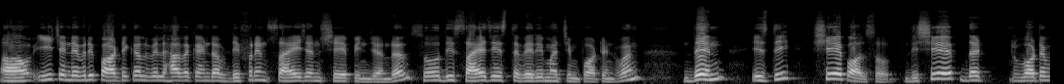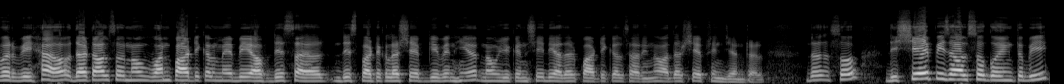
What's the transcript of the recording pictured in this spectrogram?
uh, each and every particle will have a kind of different size and shape in general. So, the size is the very much important one. Then is the shape also. The shape that whatever we have that also now one particle may be of this uh, this particular shape given here. Now, you can see the other particles are you know other shapes in general. The, so, the shape is also going to be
